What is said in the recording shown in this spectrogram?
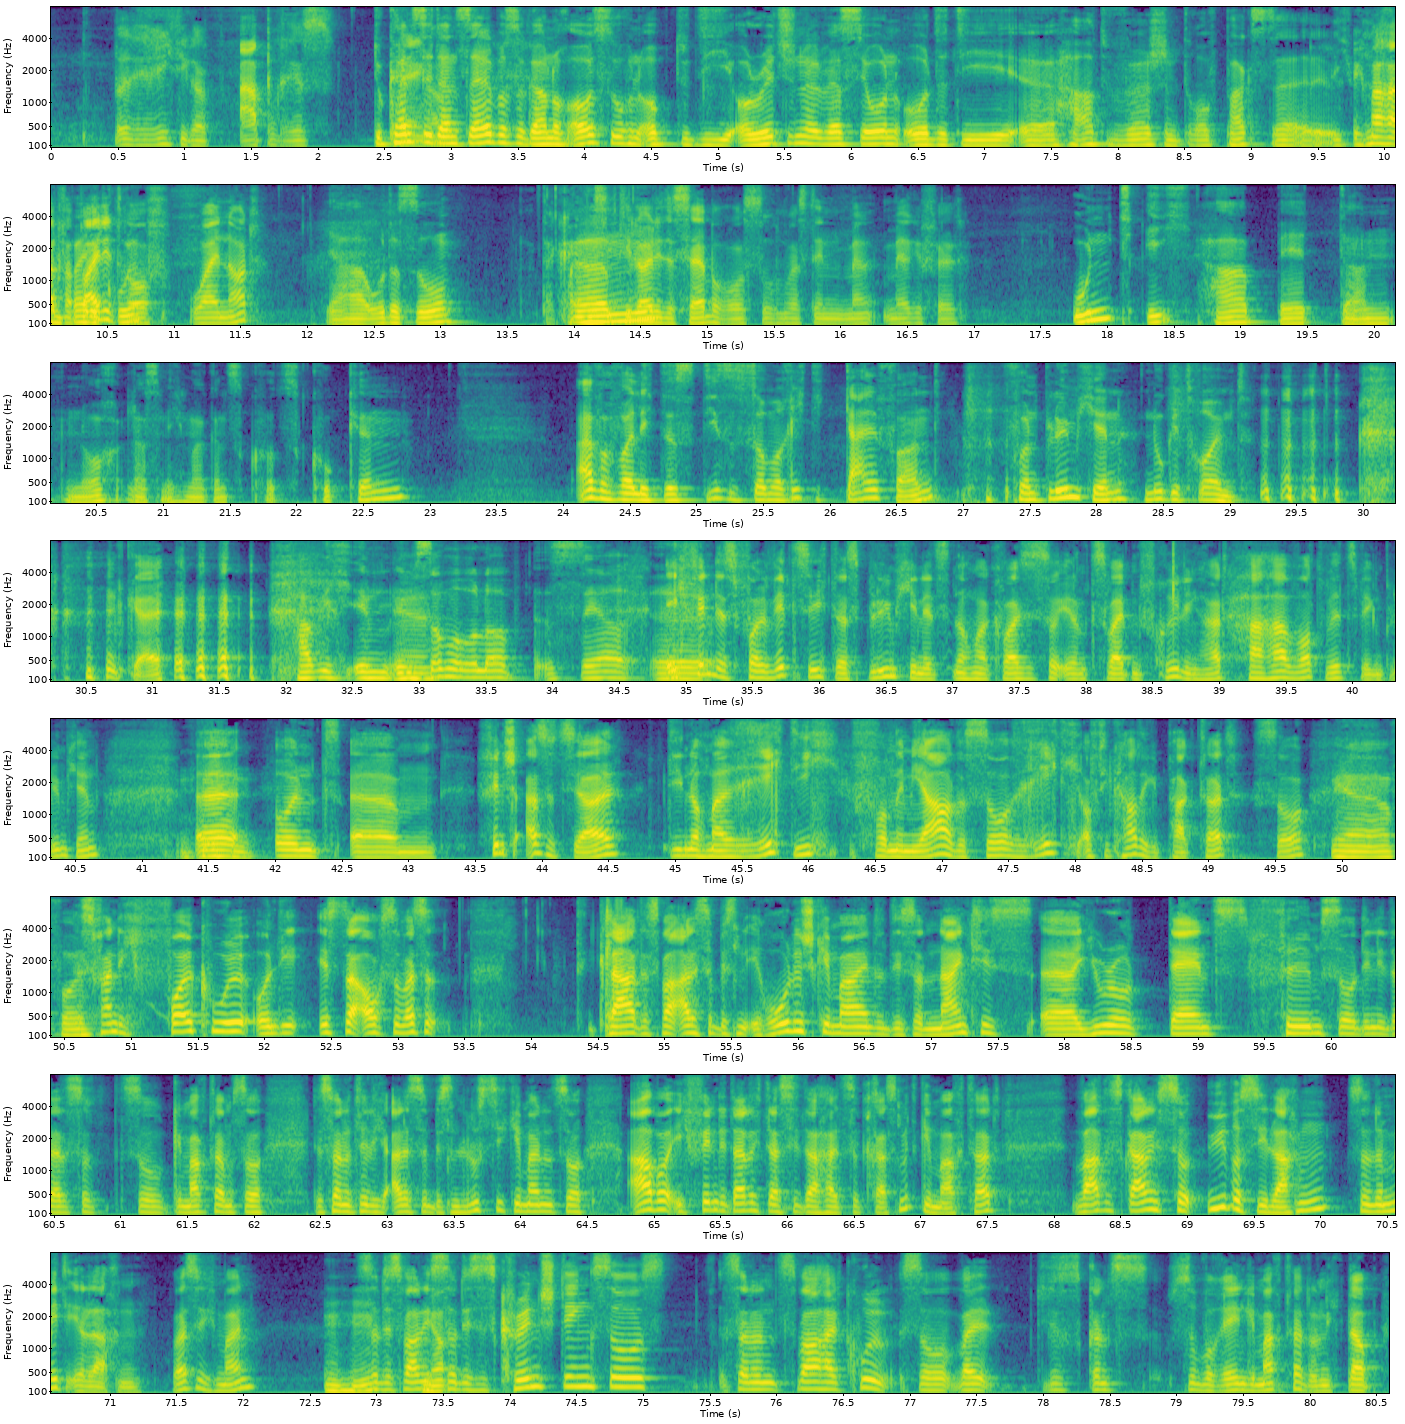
richtiger Abriss. Du kannst dir dann selber sogar noch aussuchen, ob du die Original-Version oder die äh, Hard-Version drauf packst. Äh, ich, ich mache einfach beide, beide cool. drauf. Why not? Ja, oder so. Da können ähm, sich die Leute das selber raussuchen, was denen mehr, mehr gefällt. Und ich habe dann noch, lass mich mal ganz kurz gucken. Einfach weil ich das dieses Sommer richtig geil fand. Von Blümchen nur geträumt. geil. Habe ich im, im ja. Sommerurlaub sehr. Äh, ich finde es voll witzig, dass Blümchen jetzt nochmal quasi so ihren zweiten Frühling hat. Haha, Wortwitz wegen Blümchen. äh, und ähm, Finch asozial, die nochmal richtig von einem Jahr oder so richtig auf die Karte gepackt hat. So. Ja, voll. Das fand ich voll cool und die ist da auch so, weißt du, klar, das war alles so ein bisschen ironisch gemeint und dieser 90s äh, Eurodance-Film, so, den die da so, so gemacht haben, so, das war natürlich alles so ein bisschen lustig gemeint und so. Aber ich finde, dadurch, dass sie da halt so krass mitgemacht hat, war das gar nicht so über sie lachen, sondern mit ihr lachen. Weißt du, ich meine? Mhm. So, das war nicht ja. so dieses Cringe-Ding so, sondern es war halt cool, so, weil die das ganz souverän gemacht hat und ich glaube,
